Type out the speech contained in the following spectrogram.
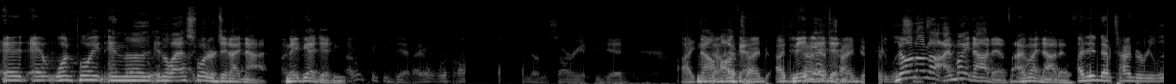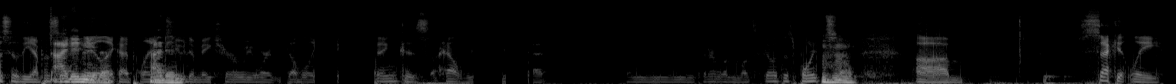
at, at one point in the in the last I one, or did I not? Maybe I didn't. I don't think you did. I don't recall. I'm sorry if you did. I did no, not okay. have time. I did Maybe not I have didn't. time to no, no, no. I might not have. I might not have. I didn't have time to re-listen to the episode. I didn't today either. like I planned I to to make sure we weren't doubling thing because hell, we were at 10, 10 or eleven months ago at this point. Mm-hmm. So, um, secondly,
